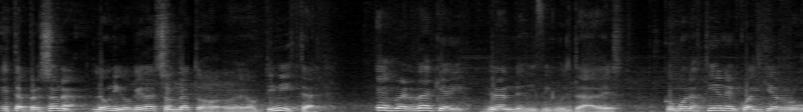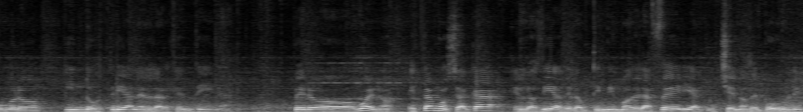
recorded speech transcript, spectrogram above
esta persona lo único que da son datos eh, optimistas. Es verdad que hay grandes dificultades, como las tiene cualquier rubro industrial en la Argentina. Pero bueno, estamos acá en los días del optimismo de la feria, llenos de público.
